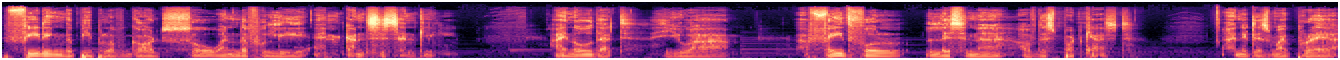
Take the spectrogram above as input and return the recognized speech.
feeding the people of God so wonderfully and consistently. I know that you are a faithful listener of this podcast, and it is my prayer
